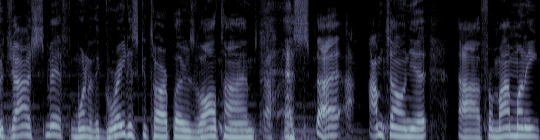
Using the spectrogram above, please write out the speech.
With Josh Smith, one of the greatest guitar players of all times. I, I'm telling you, uh, for my money,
